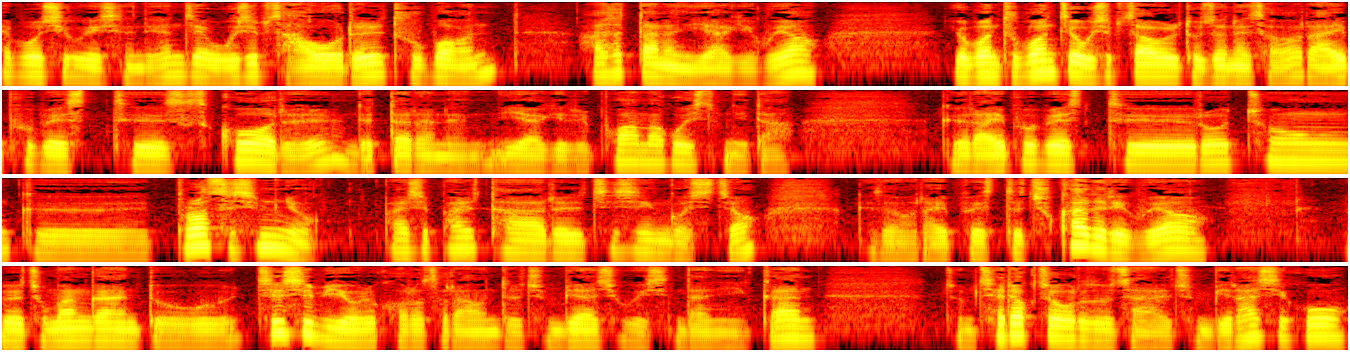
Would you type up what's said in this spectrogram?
해보시고 계시는데 현재 54홀을 두번 하셨다는 이야기고요. 이번 두 번째 54홀 도전에서 life best 스코어를 냈다라는 이야기를 포함하고 있습니다. 그 life best로 총 그 플러스 16, 88타를 치신 것이죠. 그래서 life best 축하드리고요. 그 조만간 또 72홀 걸어서 라운드를 준비하시고 계신다니까 좀 체력적으로도 잘 준비를 하시고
